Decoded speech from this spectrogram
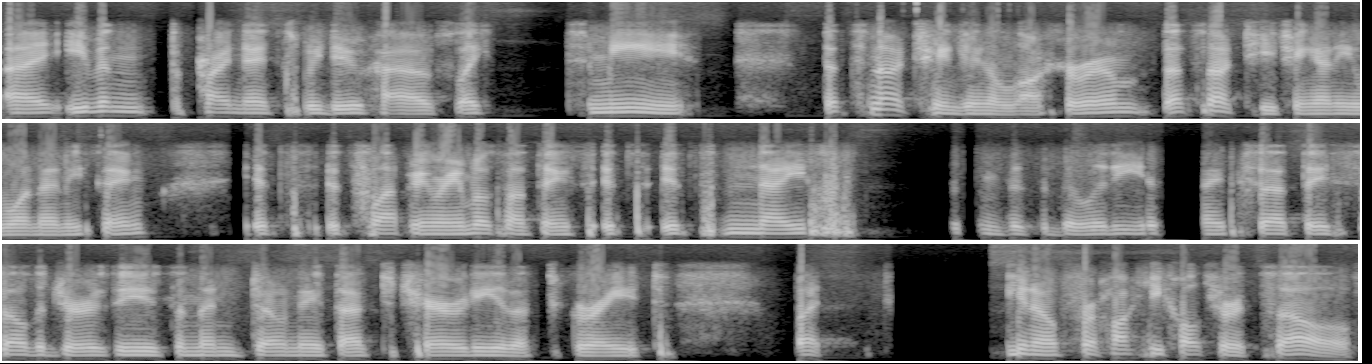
Uh, even the Pride Nights we do have, like, to me, that's not changing a locker room. That's not teaching anyone anything. It's it's slapping rainbows on things. It's it's nice for some visibility. It's nice that they sell the jerseys and then donate that to charity. That's great. But you know, for hockey culture itself,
